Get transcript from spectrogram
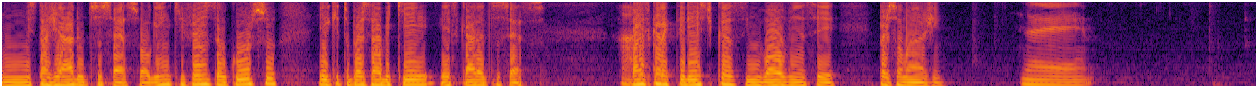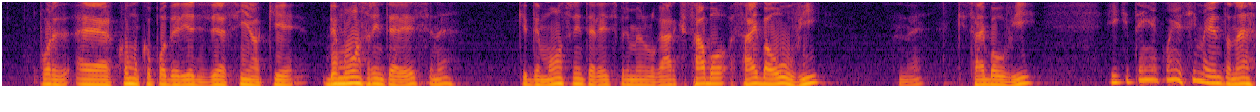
Um estagiário de sucesso? Alguém que fez o teu curso e que tu percebe que esse cara é de sucesso? Ah, Quais características envolvem esse personagem? é, por, é, como que eu poderia dizer assim, ó, que demonstra interesse, né? Que demonstra interesse em primeiro lugar, que saiba, saiba ouvir, né? Que saiba ouvir e que tenha conhecimento, né?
